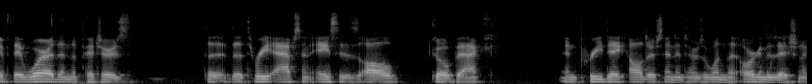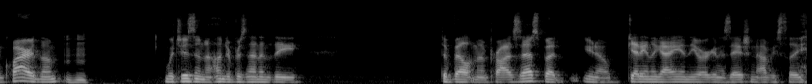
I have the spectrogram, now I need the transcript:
if they were, then the pitchers, the, the three absent aces all go back and predate Alderson in terms of when the organization acquired them, Mhm. which isn't 100% of the development process, but, you know, getting the guy in the organization obviously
